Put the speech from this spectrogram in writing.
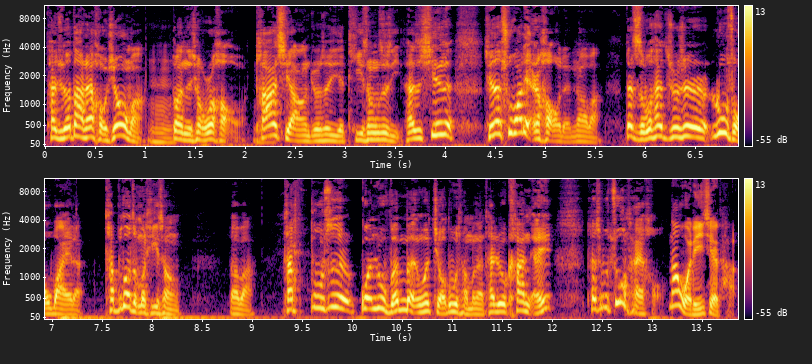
他觉得大宅好笑嘛，段子效果好，他想就是也提升自己，他是心其实他出发点是好的，你知道吧？但只不过他就是路走歪了，他不知道怎么提升，知道吧？他不是关注文本或角度什么的，他就看哎，他是不是状态好？那我理解他了。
